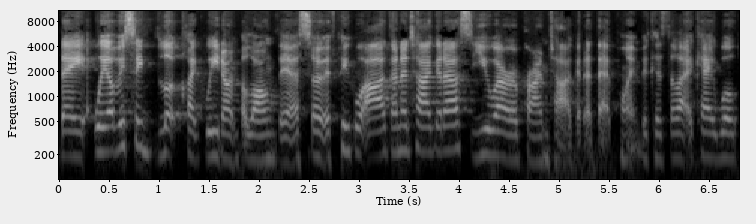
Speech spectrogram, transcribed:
they we obviously look like we don't belong there. So if people are going to target us, you are a prime target at that point because they're like, okay, well,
